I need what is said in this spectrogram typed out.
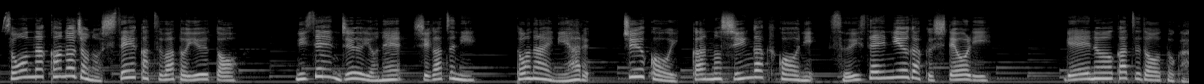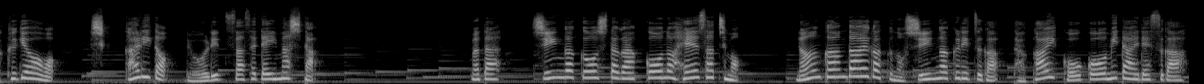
そんな彼女の私生活はというと、2014年4月に都内にある中高一貫の進学校に推薦入学しており、芸能活動と学業をしっかりと両立させていました。また、進学をした学校の偏差値も難関大学の進学率が高い高校みたいですが、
